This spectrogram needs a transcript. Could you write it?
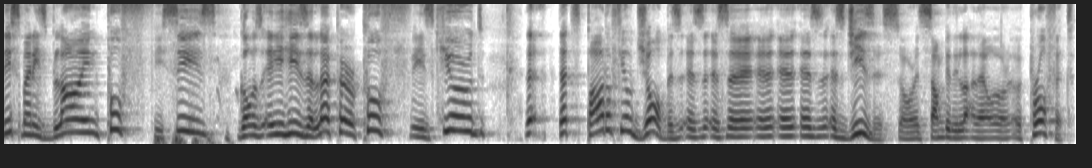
this man is blind, poof, he sees, goes, he's a leper, poof, he's cured. That, that's part of your job as, as, as, a, as, as Jesus or as somebody like, or a prophet.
